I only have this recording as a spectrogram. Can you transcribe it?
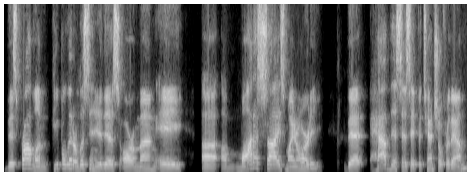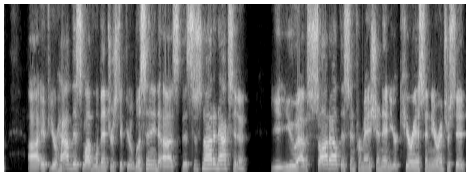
this problem, people that are listening to this are among a uh, a modest sized minority that have this as a potential for them. Uh, if you have this level of interest, if you're listening to us, this is not an accident. You, you have sought out this information and you're curious and you're interested.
